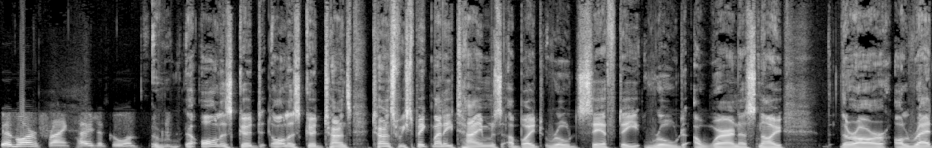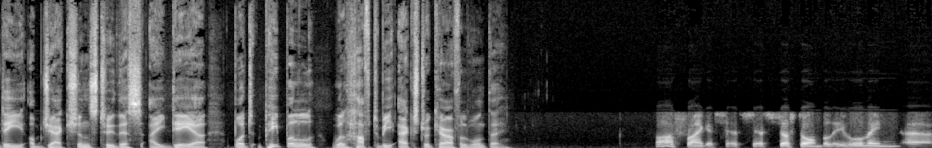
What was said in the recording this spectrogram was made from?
Good morning, Frank. How's it going? All is good. All is good, Terence. Terence, we speak many times about road safety, road awareness. Now, there are already objections to this idea, but people will have to be extra careful, won't they? Oh, Frank, it's it's, it's just unbelievable. I mean, uh,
